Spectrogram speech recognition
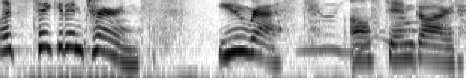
Let's take it in turns. You rest. I'll stand guard.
